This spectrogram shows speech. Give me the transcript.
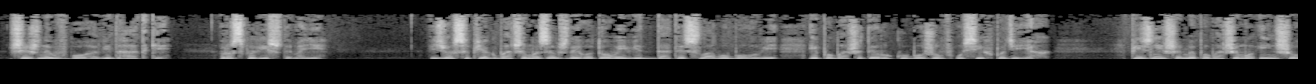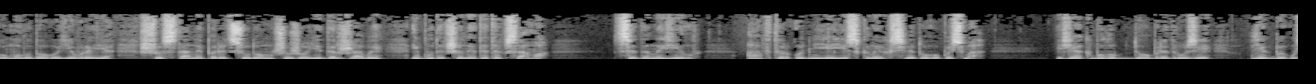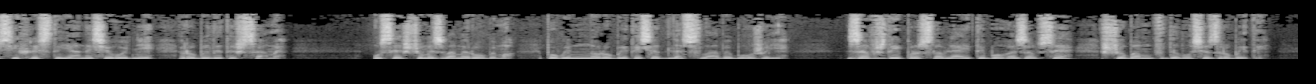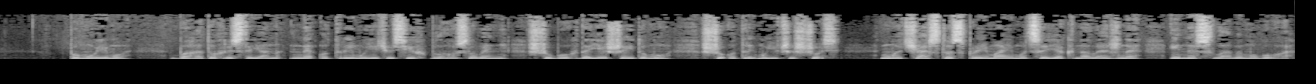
Чи ж не в Бога відгадки? Розповіжте мені. Йосип, як бачимо, завжди готовий віддати славу Богові і побачити руку Божу в усіх подіях. Пізніше ми побачимо іншого молодого єврея, що стане перед судом чужої держави і буде чинити так само. Це Даниїл, автор однієї з книг святого письма. Як було б добре, друзі, якби усі християни сьогодні робили те ж саме. Усе, що ми з вами робимо, повинно робитися для слави Божої. Завжди прославляйте Бога за все, що вам вдалося зробити. По-моєму, багато християн не отримують усіх благословень, що Бог дає ще й тому, що, отримуючи щось, ми часто сприймаємо це як належне і не славимо Бога.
